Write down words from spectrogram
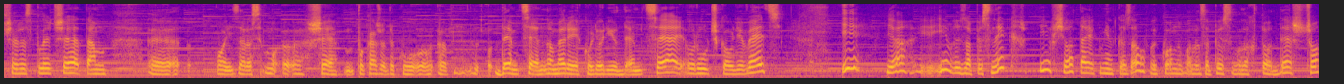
через плече. Там, е, ой, зараз е, ще покажу таку е, ДМЦ, номери кольорів ДМЦ, ручка, олівець. І я і записник, і все, так як він казав, виконувала, записувала хто, де, що,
